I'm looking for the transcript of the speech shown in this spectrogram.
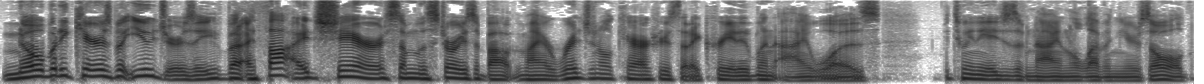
Nobody Cares But You, Jerzy. But I thought I'd share some of the stories about my original characters that I created when I was between the ages of 9 and 11 years old.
